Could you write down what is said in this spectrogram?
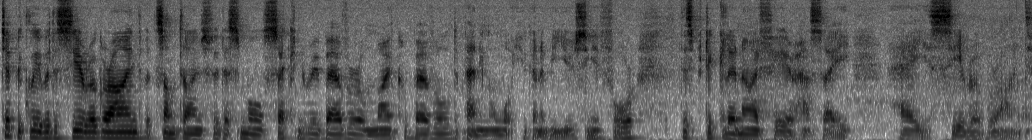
typically with a zero grind, but sometimes with a small secondary bevel or micro bevel, depending on what you're going to be using it for. This particular knife here has a, a zero grind.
